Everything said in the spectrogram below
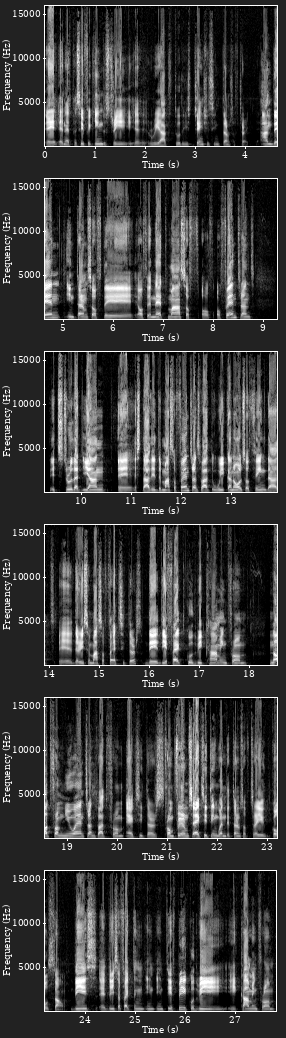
a, a specific industry uh, reacts to these changes in terms of trade. And then in terms of the, of the net mass of, of, of entrants, it's true that Jan uh, studied the mass of entrants, but we can also think that uh, there is a mass of exiters. The, the effect could be coming from not from new entrants, but from exiters, from firms exiting when the terms of trade goes down. This, uh, this effect in, in, in, TFP could be coming from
